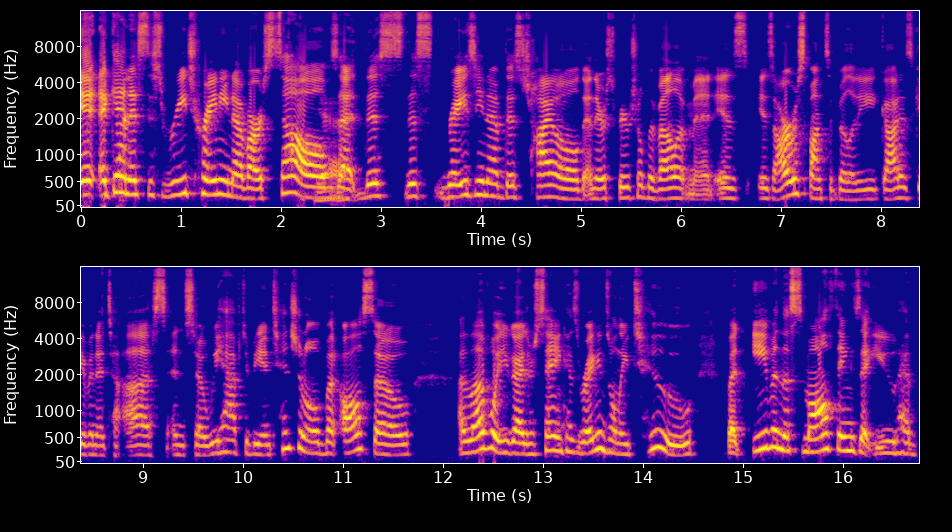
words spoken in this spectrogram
it, again, it's this retraining of ourselves yeah. that this this raising of this child and their spiritual development is is our responsibility. God has given it to us, and so we have to be intentional, but also I love what you guys are saying because Reagan's only two, but even the small things that you have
